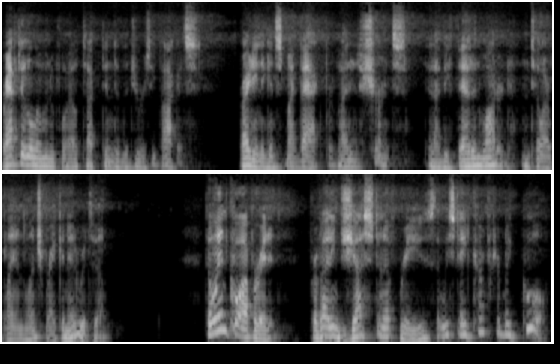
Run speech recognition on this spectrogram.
wrapped in aluminum foil tucked into the jersey pockets. Writing against my back provided assurance that I'd be fed and watered until our planned lunch break in Edwardsville. The wind cooperated, providing just enough breeze that we stayed comfortably cool,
